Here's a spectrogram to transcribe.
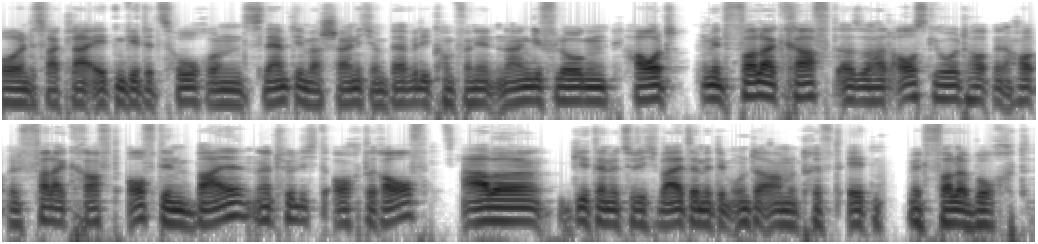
und es war klar, Aiton geht jetzt hoch und slammt ihn wahrscheinlich und Beverly kommt von hinten angeflogen, haut mit voller Kraft, also hat ausgeholt, haut mit, haut mit voller Kraft auf den Ball natürlich auch drauf, aber geht dann natürlich weiter mit dem Unterarm und trifft Aiden mit voller Wucht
